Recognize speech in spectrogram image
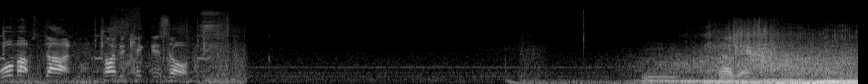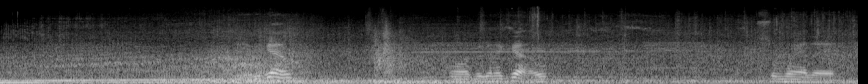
Warm-up's done. Time to kick this off. mm, oh well. Here we go. Right we're gonna go somewhere there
